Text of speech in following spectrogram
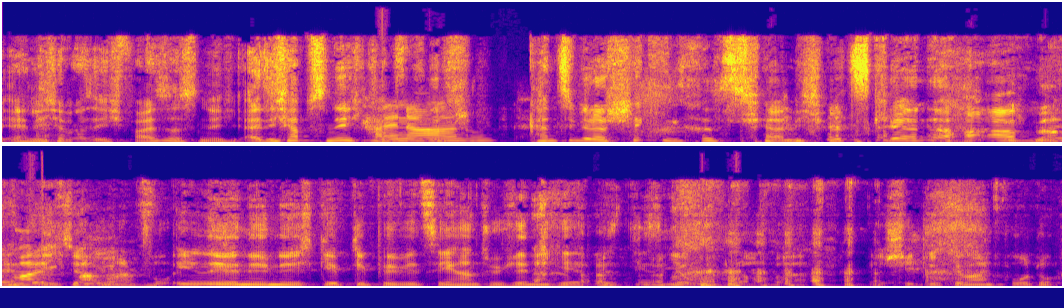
ehrlicherweise, ich weiß es nicht. Also ich habe es nicht. Keine kannst Ahnung. Du, kannst du wieder schicken, Christian? Ich würde es gerne haben. Ich mach mal, ich mach mal ein Foto. Nee, nee, nee, ich gebe die PwC-Handtücher nicht her. Die sind ja unglaubar. Da schicke ich dir mal ein Foto.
